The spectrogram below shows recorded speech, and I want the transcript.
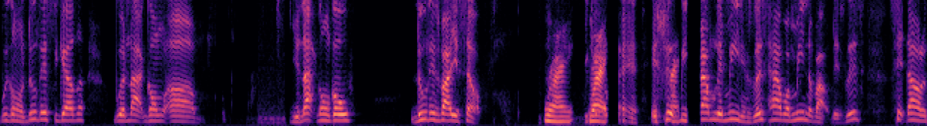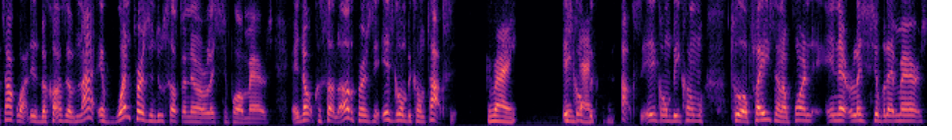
We're gonna do this together. We're not gonna um, you're not gonna go do this by yourself. Right. right. It should right. be family meetings. Let's have a meeting about this. Let's sit down and talk about this because if not, if one person do something in a relationship or a marriage and don't consult the other person, it's gonna become toxic. Right. It's exactly. gonna become toxic. It's gonna become to a place and a point in that relationship or that marriage.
